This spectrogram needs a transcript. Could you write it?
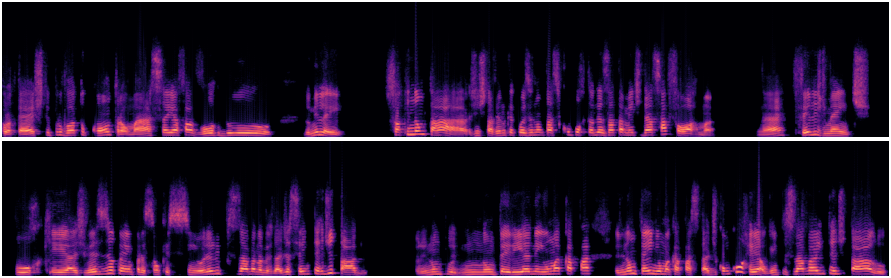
protesto e para o voto contra o Massa e a favor do, do Milley. Só que não está, a gente está vendo que a coisa não está se comportando exatamente dessa forma, né? Felizmente, porque às vezes eu tenho a impressão que esse senhor ele precisava, na verdade, ser interditado. Ele não, não teria nenhuma capa, ele não tem nenhuma capacidade de concorrer. Alguém precisava interditá-lo.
